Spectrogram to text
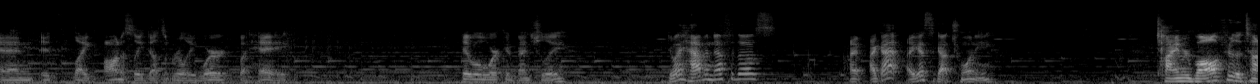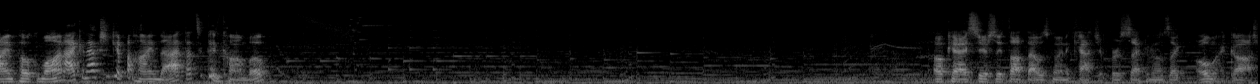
And it, like, honestly doesn't really work, but hey. It will work eventually. Do I have enough of those? I, I got, I guess I got 20. Timer Ball for the time Pokemon. I can actually get behind that. That's a good combo. Okay, I seriously thought that was going to catch it for a second. I was like, oh my gosh,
